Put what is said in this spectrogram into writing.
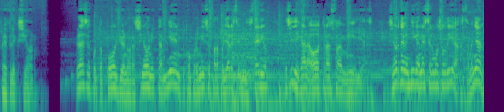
reflexión. Gracias por tu apoyo en oración y también tu compromiso para apoyar este ministerio así llegar a otras familias. Señor te bendiga en este hermoso día. Hasta mañana.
